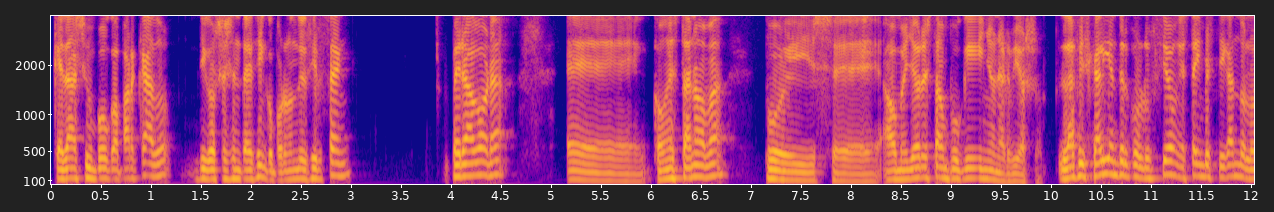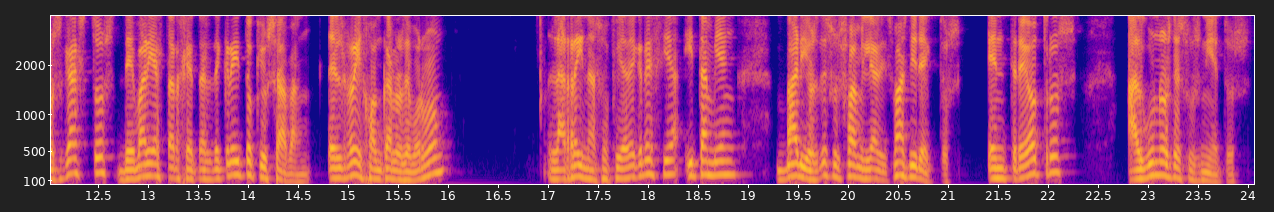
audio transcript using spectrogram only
quedase un pouco aparcado, digo 65 por non decir 100, pero agora, eh, con esta nova, pois eh, ao mellor está un poquinho nervioso. La Fiscalía Intercorrupción está investigando los gastos de varias tarjetas de crédito que usaban el rey Juan Carlos de Borbón, la reina Sofía de Grecia y también varios de sus familiares más directos entre otros algunos de sus nietos.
